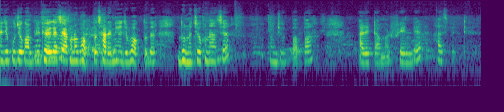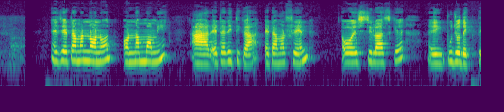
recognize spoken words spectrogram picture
এই যে পুজো কমপ্লিট হয়ে গেছে, এখনও ভক্ত ছাড়েনি, এই যে ভক্তদের ধুনুচি ওখানে আছে, অঞ্জুর পাপা, আর এটা আমার ফ্রেন্ডের হাজবেন্ড এই যে এটা আমার ননদ, ওর নাম মমি, আর এটা রীতিকা, এটা আমার ফ্রেন্ড ও এসেছিল আজকে এই পুজো দেখতে।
